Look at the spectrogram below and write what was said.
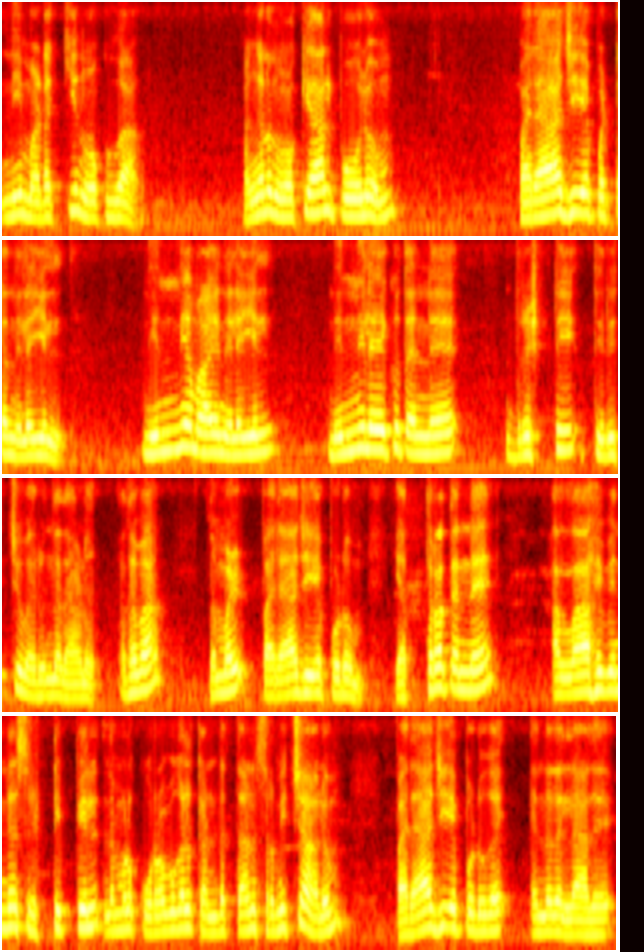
നീ മടക്കി നോക്കുക. അങ്ങനെ നോക്കിയാൽ പോലും പരാജയപ്പെട്ട നിലയിൽ നിന്ദ്യമായ നിലയിൽ നിന്നിലേക്ക് തന്നെ ദൃഷ്ടി തിരിച്ചു വരുന്നതാണ്. അഥവാ നമ്മൾ പരാജയപ്പെടും. എത്ര തന്നെ അള്ളാഹുവിന്റെ സൃഷ്ടിപ്പിൽ നമ്മൾ കുറവുകൾ കണ്ടെത്താൻ ശ്രമിച്ചാലും പരാജയപ്പെടുക എന്നതല്ലാതെ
